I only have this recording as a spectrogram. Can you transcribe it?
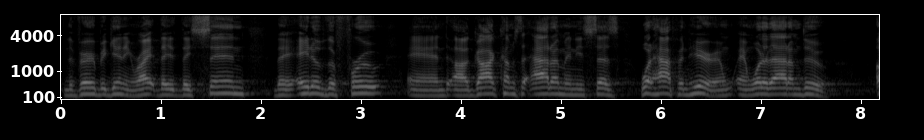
in the very beginning right they, they sinned they ate of the fruit and uh, god comes to adam and he says what happened here? And, and what did adam do? Uh,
